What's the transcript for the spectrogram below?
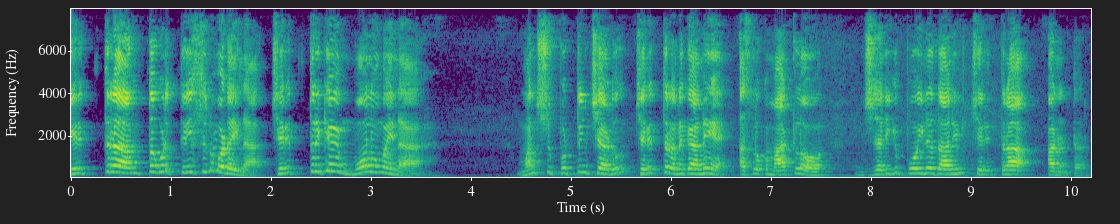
చరిత్ర అంతా కూడా తెలిసినవాడైనా చరిత్రకే మూలమైన మనిషి పుట్టించాడు చరిత్ర అనగానే అసలు ఒక మాటలో జరిగిపోయిన దానిని చరిత్ర అని అంటారు.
